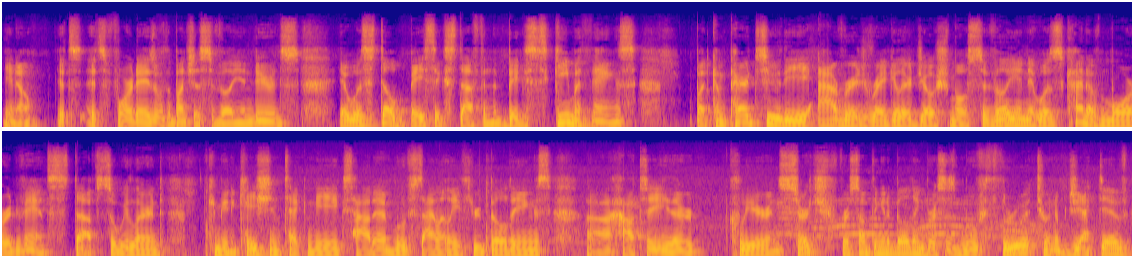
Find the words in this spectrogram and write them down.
you know it's it's four days with a bunch of civilian dudes. It was still basic stuff in the big scheme of things, but compared to the average regular Joe Schmo civilian, it was kind of more advanced stuff. So we learned communication techniques, how to move silently through buildings, uh, how to either clear and search for something in a building versus move through it to an objective.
